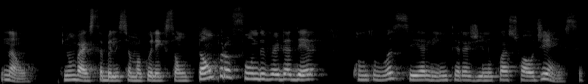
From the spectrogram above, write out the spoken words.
não. Não vai estabelecer uma conexão tão profunda e verdadeira quanto você ali interagindo com a sua audiência.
